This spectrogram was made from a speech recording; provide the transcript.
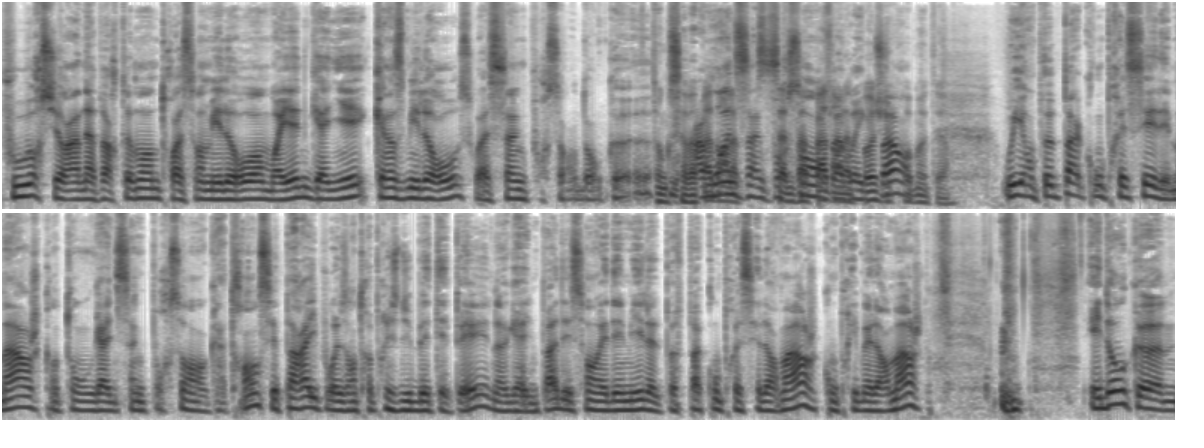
pour, sur un appartement de 300 000 euros en moyenne, gagner 15 000 euros, soit 5%. Donc, euh, Donc ça va pas moins de 5%, ça ne va pas dans la poche du promoteur. Oui, on peut pas compresser les marges quand on gagne 5% en 4 ans. C'est pareil pour les entreprises du BTP. Elles ne gagnent pas des 100 et des 1000. Elles peuvent pas compresser leurs marges, comprimer leurs marges. Et donc, euh,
